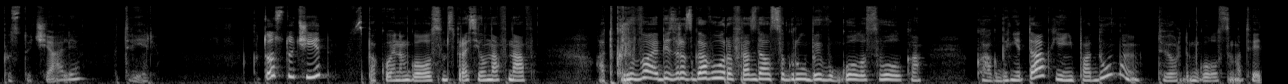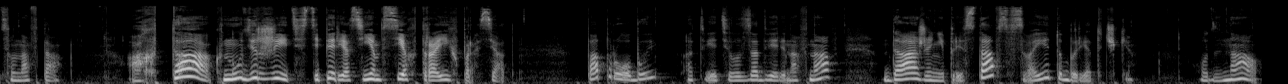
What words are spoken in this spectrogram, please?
постучали в дверь. «Кто стучит?» – спокойным голосом спросил Наф-Наф. «Открывай без разговоров!» – раздался грубый голос волка. «Как бы не так, я не подумаю», – твердым голосом ответил Нафта. «Ах так! Ну, держитесь, теперь я съем всех троих поросят!» «Попробуй», – ответил из-за двери Наф-Наф, даже не пристав со своей табуреточки. Вот знал,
